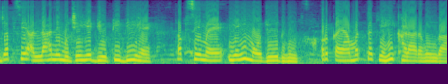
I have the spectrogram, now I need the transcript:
जब से अल्लाह ने मुझे ये ड्यूटी दी है, तब से मैं यही मौजूद हूँ और क़यामत तक यही खड़ा रहूँगा।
